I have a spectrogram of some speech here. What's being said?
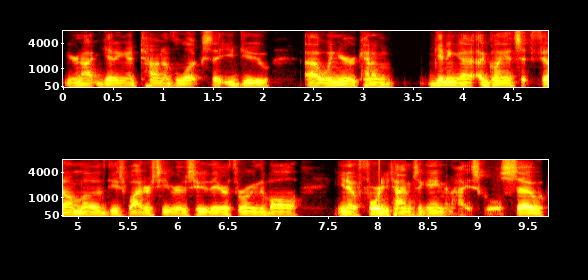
you're not getting a ton of looks that you do uh, when you're kind of getting a, a, glance at film of these wide receivers who they are throwing the ball, you know, 40 times a game in high school. So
